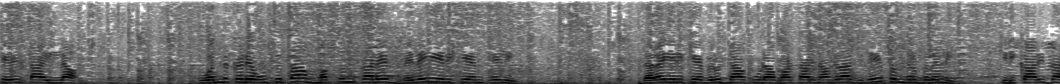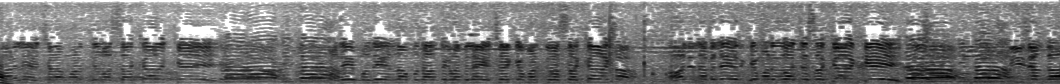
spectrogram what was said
ಕೇಳ್ತಾ ಇಲ್ಲ. ಒಂದು ಕಡೆ ಉಚಿತ, ಮತ್ತೊಂದು ಕಡೆ ಬೆಲೆ ಏರಿಕೆ ಅಂತ ಹೇಳಿ. ದರ ಏರಿಕೆ ವಿರುದ್ಧ ಕೂಡ ವಾಟಾಳ್ ನಾಗರಾಜ್ ಇದೇ ಸಂದರ್ಭದಲ್ಲಿ ಕಿಡಿಕಾರಿದ್ದಾರೆ. ಸರ್ಕಾರಕ್ಕೆ. ಪದೇ ಪದೇ ಎಲ್ಲಾ ಪದಾರ್ಥಗಳ ಬೆಲೆ ಎಚ್ಚರಿಕೆ ಮಾಡುತ್ತಿರುವ ಸರ್ಕಾರಕ್ಕೆ. ಹಾಲಿನ ಬೆಲೆ ಏರಿಕೆ ಮಾಡಿದ ರಾಜ್ಯ ಸರ್ಕಾರಕ್ಕೆ. ಡೀಸೆಲ್ ದರ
